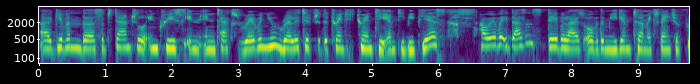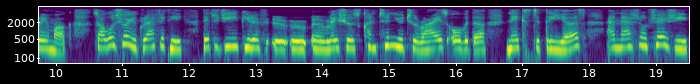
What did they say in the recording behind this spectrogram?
uh, given the substantial increase in, in tax revenue relative to the 2020 MTBPS. However, it doesn't stabilize over the medium-term expenditure framework. So I will show you graphically debt to GDP ref- uh, uh, ratios continue to rise over the next three years, and National Treasury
